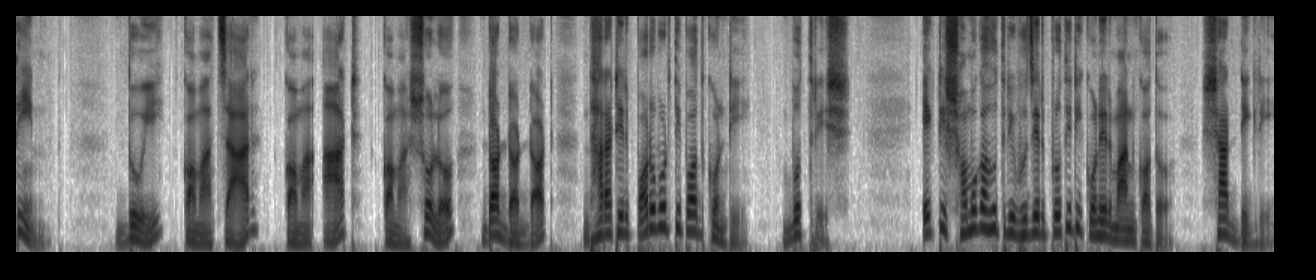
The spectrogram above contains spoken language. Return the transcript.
তিন। দুই, কমা চার, কমা আট, কমা ষোলো, ডট ডট ডট, ধারাটির পরবর্তী পদ কোনটি? বত্রিশ। একটি সমবাহু ত্রিভুজের প্রতিটি কোণের মান কত? ষাট ডিগ্রি।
